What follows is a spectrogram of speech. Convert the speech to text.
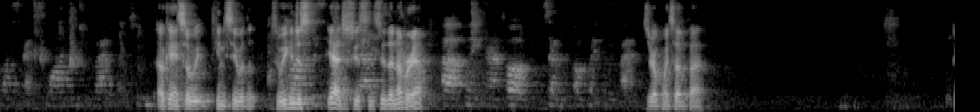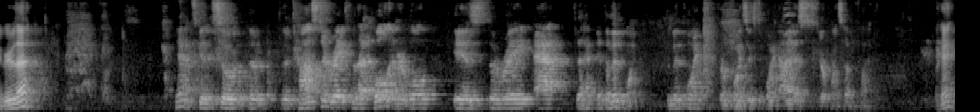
plus x one divided by two. Okay, so we, can you see what the so we can just yeah just just see the number yeah Uh, point nine, seven, point seven five. zero point seven five. Agree with that? Yeah, it's good. So the, the constant rate for that whole interval is the rate at the at the midpoint. The midpoint from 0.6 to 0.9 is 0.75. Okay.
